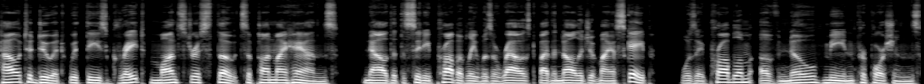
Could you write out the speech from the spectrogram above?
how to do it with these great monstrous thoats upon my hands, now that the city probably was aroused by the knowledge of my escape, was a problem of no mean proportions.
